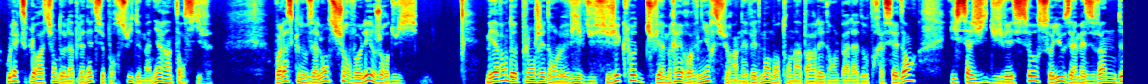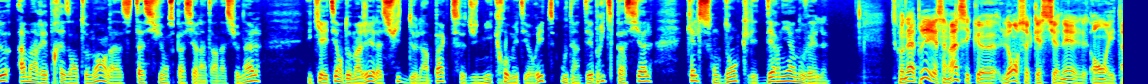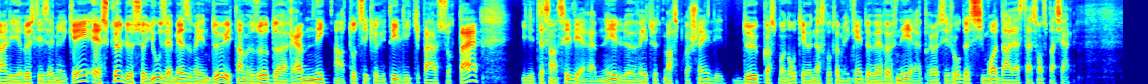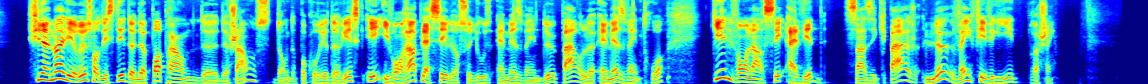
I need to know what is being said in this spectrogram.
où l'exploration de la planète se poursuit de manière intensive. Voilà ce que nous allons survoler aujourd'hui. Mais avant de plonger dans le vif du sujet, Claude, tu aimerais revenir sur un événement dont on a parlé dans le balado précédent. Il s'agit du vaisseau Soyuz MS-22 amarré présentement à la Station spatiale internationale et qui a été endommagé à la suite de l'impact d'une micrométéorite ou d'un débris spatial. Quelles sont donc les dernières nouvelles? Ce qu'on a appris récemment, c'est que là, on se questionnait, on étant les Russes, les Américains, est-ce que le Soyuz MS-22 est en mesure de ramener en toute sécurité l'équipage sur Terre? Il était censé les ramener le 28 mars prochain. Les deux cosmonautes et un astronaute américain devaient revenir après un séjour de six mois dans la station spatiale. Finalement, les Russes ont décidé de ne pas prendre de, chance, donc de ne pas courir de risque, et ils vont remplacer leur Soyuz MS-22 par le MS-23 qu'ils vont lancer à vide sans équipage le 20 février prochain.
